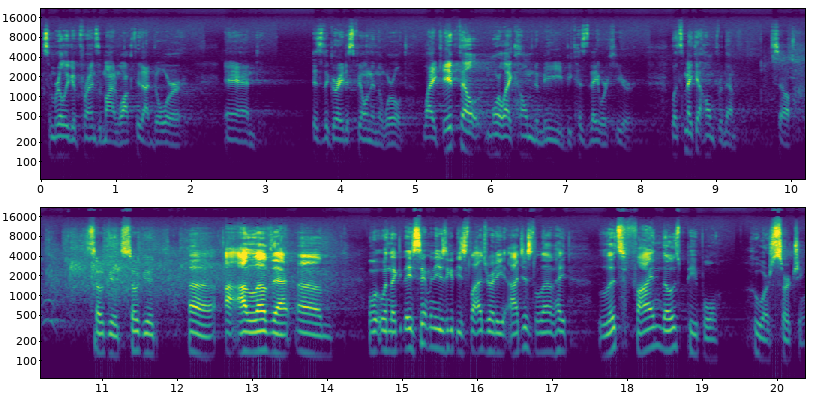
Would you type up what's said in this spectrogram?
some really good friends of mine walked through that door, and it's the greatest feeling in the world. Like it felt more like home to me because they were here. Let's make it home for them. So, So good, so good. Uh, I, I love that. Um, when they, they sent me these to get these slides ready, I just love, hey, let's find those people who are searching.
